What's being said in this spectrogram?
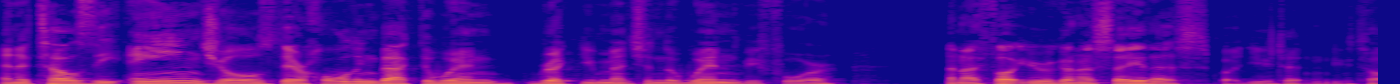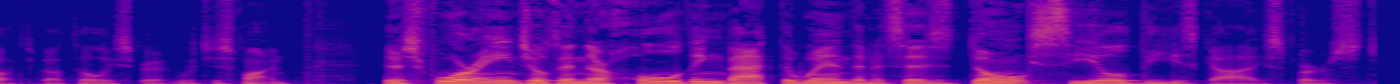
and it tells the angels they're holding back the wind. Rick, you mentioned the wind before, and I thought you were going to say this, but you didn't. You talked about the Holy Spirit, which is fine. There's four angels, and they're holding back the wind, and it says, Don't seal these guys first.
